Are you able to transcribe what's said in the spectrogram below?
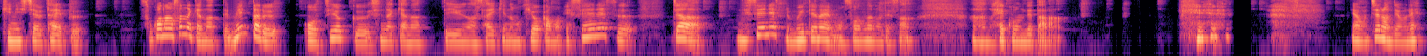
気にしちゃうタイプ。そこ直さなきゃなって、メンタルを強くしなきゃなっていうのは最近の目標かも。SNS、じゃあ、SNS に向いてないもん、そんなのでさ、あの、へこんでたら。いや、もちろんでもね、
